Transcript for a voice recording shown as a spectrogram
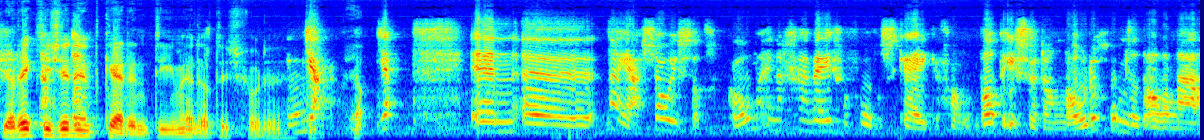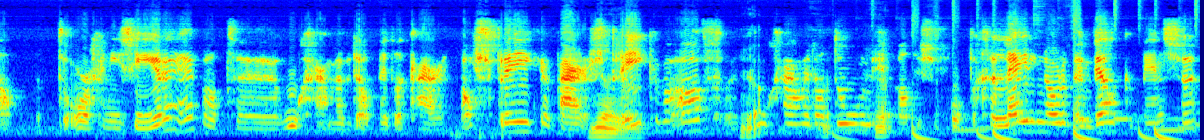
Ja, Rick die zit in het kernteam, hè? dat is voor de... Ja, ja. Ja. En uh, nou ja, zo is dat gekomen. En dan gaan wij vervolgens kijken van wat is er dan nodig om dat allemaal te organiseren. Hè? Wat, uh, hoe gaan we dat met elkaar afspreken? Waar ja, spreken we af? Ja. Hoe gaan we dat doen? En wat is er voor begeleiding nodig? En welke mensen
